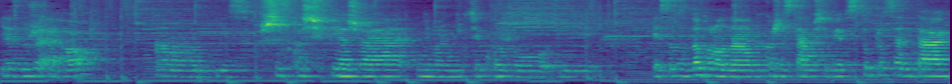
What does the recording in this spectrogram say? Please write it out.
Jest duże echo. Jest wszystko świeże, nie ma nigdzie kurzu i jestem zadowolona. Wykorzystałam siebie w 100%,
